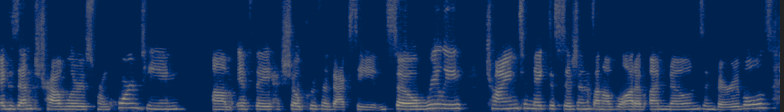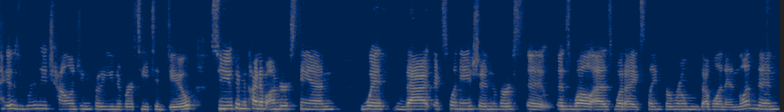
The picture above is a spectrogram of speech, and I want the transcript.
exempt travelers from quarantine um, if they show proof of vaccine. So, really, trying to make decisions on a lot of unknowns and variables is really challenging for the university to do. So, you can kind of understand with that explanation versus uh, as well as what I explained for Rome, Dublin, and London,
